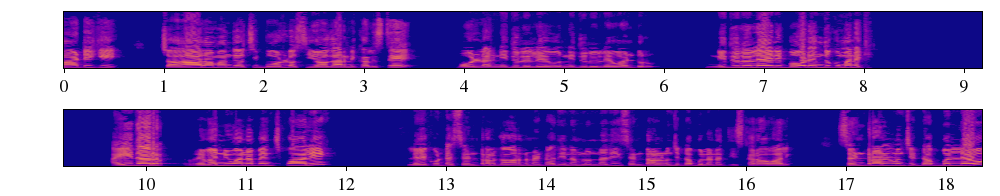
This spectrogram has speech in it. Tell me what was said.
మాటికి చాలా మంది వచ్చి బోర్డులో సిఓ గారిని కలిస్తే బోర్డులో నిధులు లేవు నిధులు లేవు అంటారు నిధులు లేని బోర్డు ఎందుకు మనకి? ఐదర్ రెవెన్యూ అన్న పెంచుకోవాలి లేకుంటే సెంట్రల్ గవర్నమెంట్ అధీనంలో ఉన్నది సెంట్రల్ నుంచి డబ్బులన్న తీసుకురావాలి. సెంట్రల్ నుంచి డబ్బులు లేవు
